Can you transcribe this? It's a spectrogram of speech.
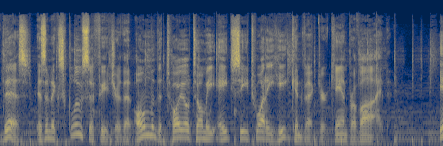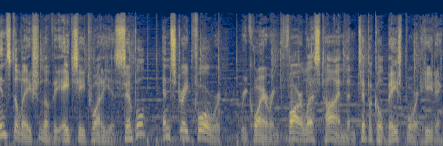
This is an exclusive feature that only the Toyotomi HC20 heat convector can provide. Installation of the HC20 is simple and straightforward, requiring far less time than typical baseboard heating.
